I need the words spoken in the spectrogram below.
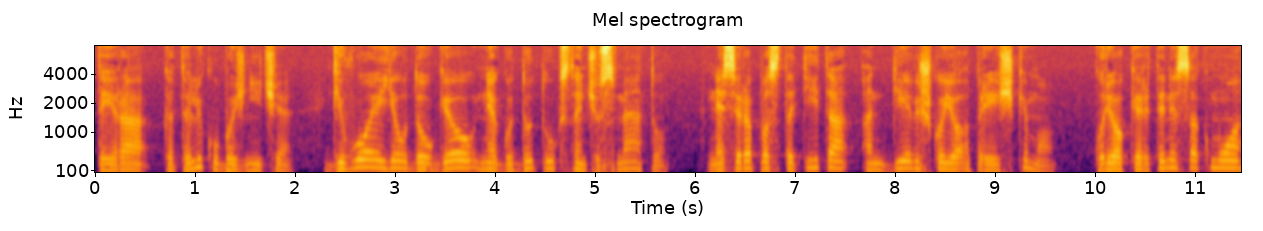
tai yra katalikų bažnyčia, gyvuoja jau daugiau negu 2000 metų, nes yra pastatyta ant dieviškojo apreiškimo, kurio kertinis akmuo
